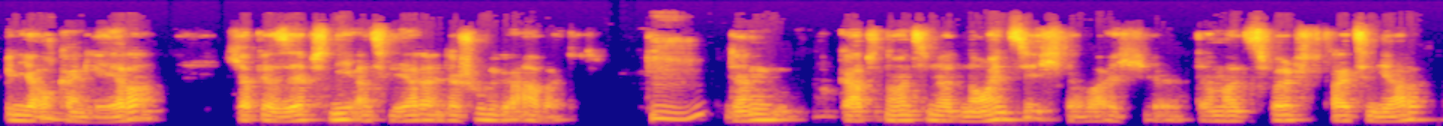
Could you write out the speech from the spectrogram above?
Ich bin ja auch mhm. kein Lehrer, ich habe ja selbst nie als Lehrer in der Schule gearbeitet. Mhm. Dann gab es 1990, da war ich äh, damals 12, 13 Jahre,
